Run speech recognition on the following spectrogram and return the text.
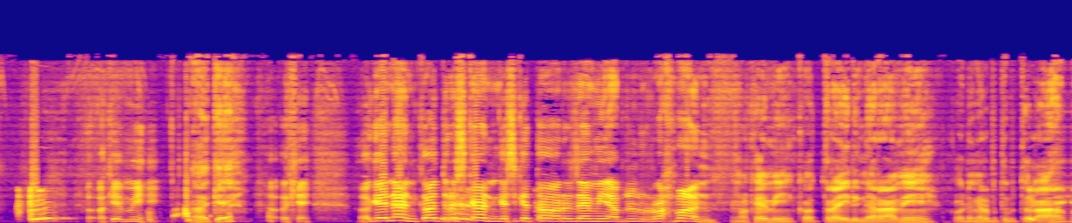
Okey, Mi. Okey Okey. Okey, Nan, kau teruskan. Kasih kata Razami Abdul Rahman. Okey Mi Kau try dengar ah, Mi Kau dengar betul-betul ah.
